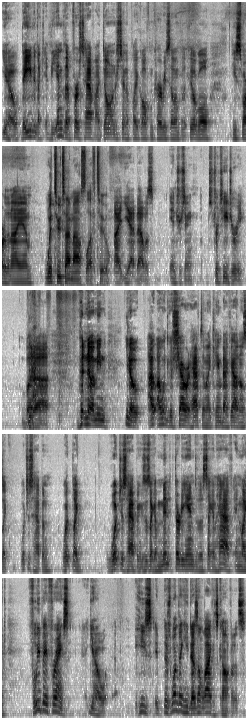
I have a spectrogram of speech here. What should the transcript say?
you know, they even like at the end of the first half, I don't understand the play call from Kirby settling for the field goal. He's smarter than I am. With two timeouts left too. I yeah, that was interesting strategery, but Yeah. uh, but no, I mean, you know, I, I went to go shower at halftime. I came back out and I was like, what just happened? What like, what just happened? Because it's like a minute thirty into the second half, and like Felipe Franks, you know, he's if there's one thing he doesn't lack, it's confidence,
